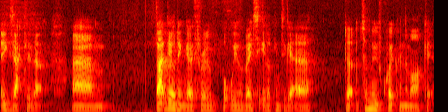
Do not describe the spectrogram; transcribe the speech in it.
exactly that. Um, that deal didn't go through, but we were basically looking to get a to, to move quicker in the market.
